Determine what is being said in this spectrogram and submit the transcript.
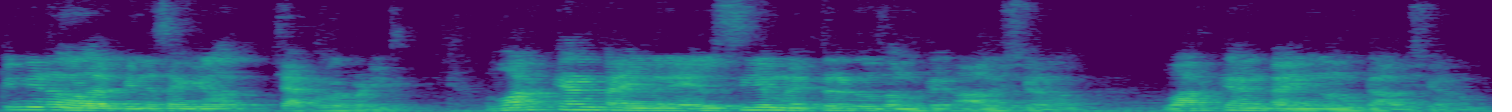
പിന്നീട് നമ്മൾ ഭിന്നസംഖ്യകൾ ചാപ്റ്ററിൽ പഠിക്കും. വർക്ക് ആൻഡ് ടൈമിന് എൽ സി എം മെത്തേഡുകൾ നമുക്ക് ആവശ്യമാണ്. വർക്ക് ആൻഡ് ടൈം നമുക്ക് ആവശ്യമാണ്.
